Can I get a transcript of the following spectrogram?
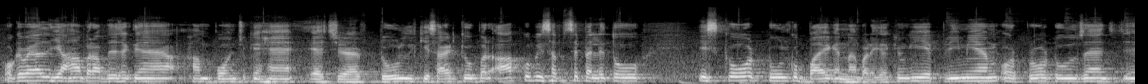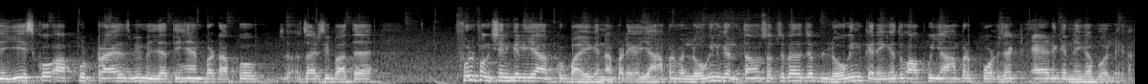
ओके okay, वेल well, यहाँ पर आप देख सकते हैं हम पहुँच चुके हैं एच टूल की साइट के ऊपर। आपको भी सबसे पहले तो इसको टूल को बाय करना पड़ेगा क्योंकि ये प्रीमियम और प्रो टूल्स हैं। ये इसको आपको ट्रायल्स भी मिल जाते हैं बट आपको ज़ाहिर सी बात है फुल फ़ंक्शन के लिए आपको बाय करना पड़ेगा। यहाँ पर मैं लॉगिन करता हूँ। सबसे पहले जब लॉगिन करेंगे तो आपको यहाँ पर प्रोजेक्ट ऐड करने का बोलेगा।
